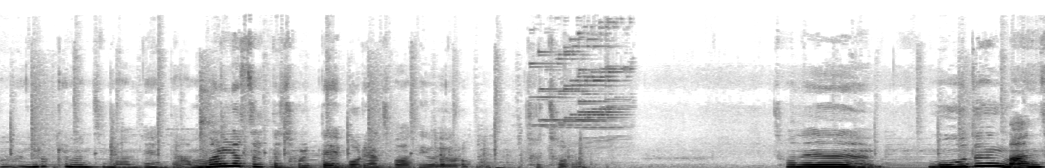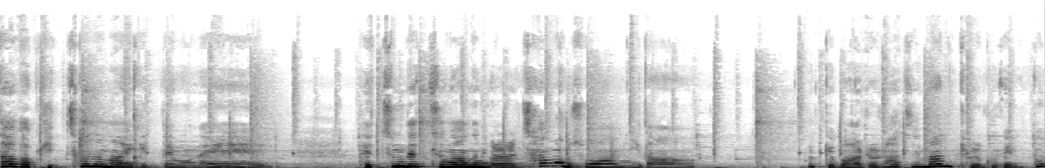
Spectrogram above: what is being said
아 이렇게 만지면 안 되는데. 안 말렸을 때 절대 머리 하지 마세요 여러분. 저처럼. 저는 모든 만사가 귀찮은 아이기 때문에 대충대충 하는 걸 참으로 좋아합니다. 이렇게 말을 하지만 결국엔 또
